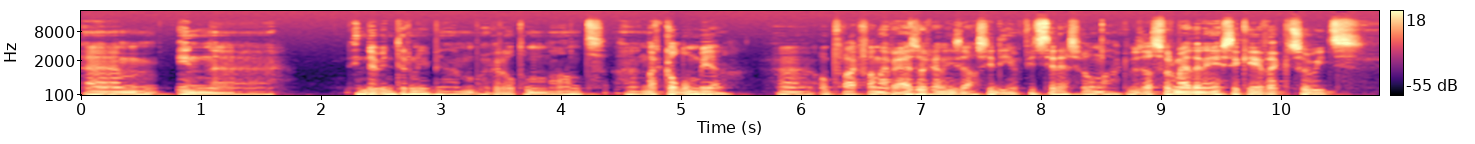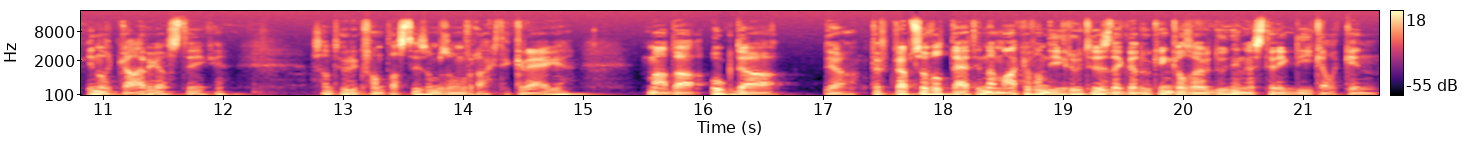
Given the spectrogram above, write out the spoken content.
ehm, in, eh, in de winter nu, binnen een grote maand, eh, naar Colombia. op vraag van een reisorganisatie die een fietsreis wil maken. Dus dat is voor mij de eerste keer dat ik zoiets in elkaar ga steken. Dat is natuurlijk fantastisch om zo'n vraag te krijgen. Maar dat, ook dat... Ja, er klapt zoveel tijd in dat maken van die routes dat ik dat ook enkel zou doen in een streek die ik al ken.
